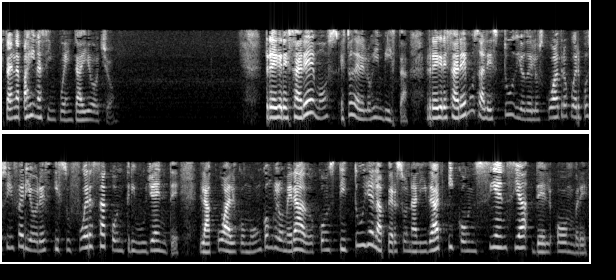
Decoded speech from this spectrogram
Está en la página 58. Regresaremos, esto es de Elohim Vista, regresaremos al estudio de los cuatro cuerpos inferiores y su fuerza contribuyente, la cual como un conglomerado constituye la personalidad y conciencia del hombre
